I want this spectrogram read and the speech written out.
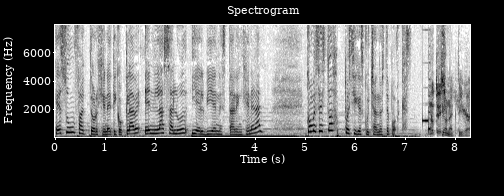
es un factor genético clave en la salud y el bienestar en general. ¿Cómo es esto? Pues sigue escuchando este podcast. Nutrición activa.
